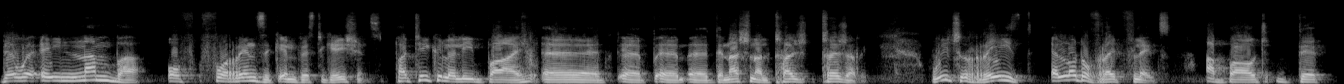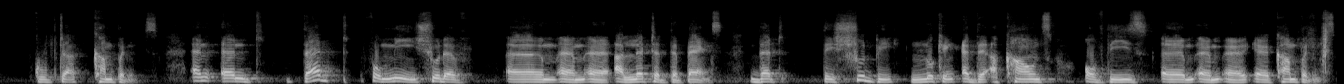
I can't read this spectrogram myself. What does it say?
there were a number of forensic investigations, particularly by uh, uh, uh, the National Tre- Treasury, which raised a lot of red flags about the Gupta companies. And, and that, for me, should have um, um, uh, alerted the banks that they should be looking at the accounts of these um, um uh, uh, companies.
